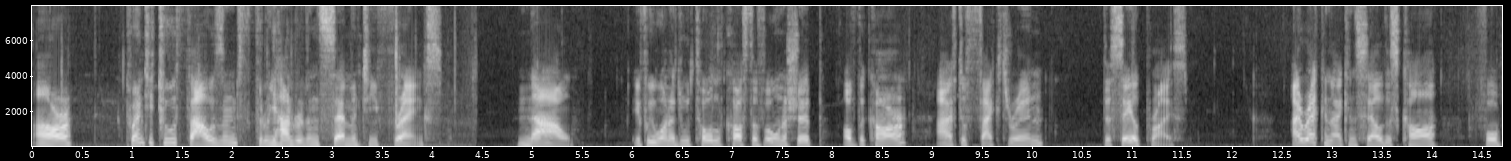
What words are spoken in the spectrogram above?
are 22,370 francs. Now, if we want to do total cost of ownership of the car, I have to factor in the sale price. I reckon I can sell this car for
